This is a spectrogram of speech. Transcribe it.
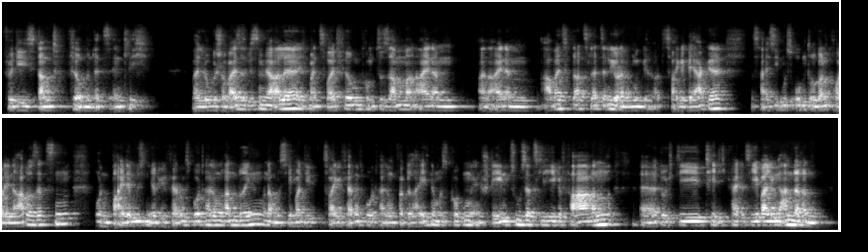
für die Stuntfirmen letztendlich. Weil logischerweise das wissen wir alle, ich meine, zwei Firmen kommen zusammen an einem, an einem Arbeitsplatz letztendlich oder zwei Gewerke. Das heißt, ich muss oben drüber einen Koordinator setzen und beide müssen ihre Gefährdungsbeurteilung ranbringen. Und da muss jemand die zwei Gefährdungsbeurteilungen vergleichen und muss gucken, entstehen zusätzliche Gefahren äh, durch die Tätigkeit des jeweiligen anderen.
